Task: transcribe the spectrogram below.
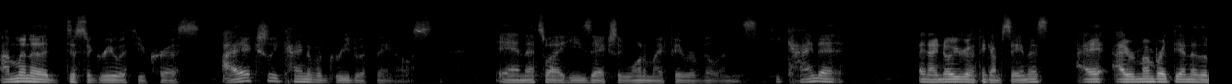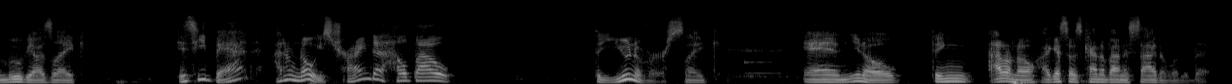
I'm gonna disagree with you, Chris. I actually kind of agreed with Thanos, and that's why he's actually one of my favorite villains. He kind of, and I know you're gonna think I'm saying this. I I remember at the end of the movie, I was like, is he bad? I don't know. He's trying to help out the universe, like, and you know, thing. I don't know. I guess I was kind of on his side a little bit.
